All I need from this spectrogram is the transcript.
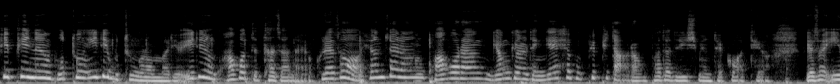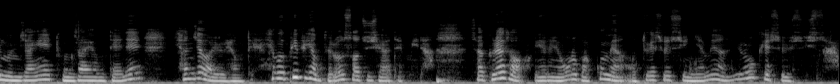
Pp는 보통 1이 붙은 거란 말이에요. 1은 과거 뜻하잖아요. 그래서 현재랑 과거랑 연결된 게 have pp다라고 받아들이시면 될 것 같아요. 그래서 이 문장의 동사 형태는 현재 완료 형태, have pp 형태로 써주셔야 됩니다. 자, 그래서 얘를 영어로 바꾸면 어떻게 쓸 수 있냐면 이렇게 쓸 수 있어요.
